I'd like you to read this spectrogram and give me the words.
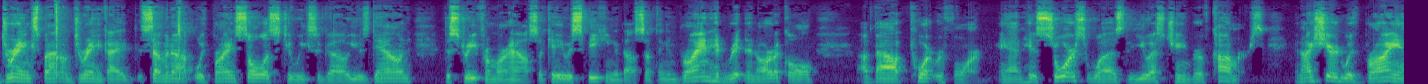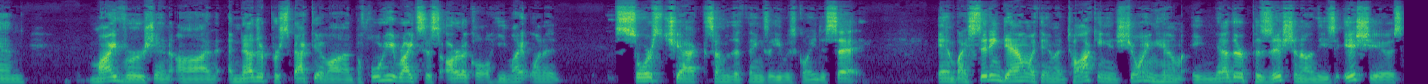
drinks, but I don't drink. I Seven Up with Brian Solis two weeks ago. He was down the street from our house. Okay, he was speaking about something, and Brian had written an article about tort reform, and his source was the U.S. Chamber of Commerce. And I shared with Brian my version on another perspective on before he writes this article, he might want to source check some of the things that he was going to say. And by sitting down with him and talking and showing him another position on these issues,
